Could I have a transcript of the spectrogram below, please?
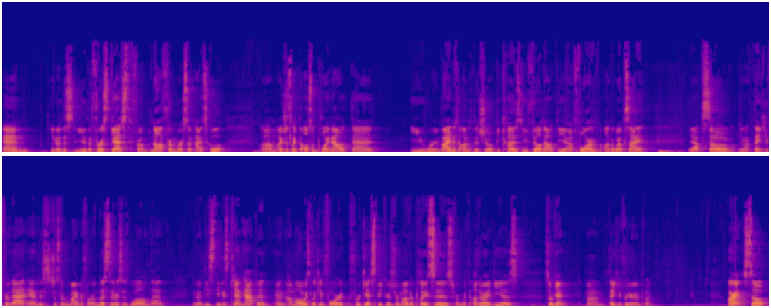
and you know, this you're the first guest from not from Merced High School. Um, I just like to also point out that you were invited onto the show because you filled out the uh, form on the website. Yep. So you know, thank you for that. And this is just a reminder for our listeners as well that you know these things can happen. And I'm always looking forward for guest speakers from other places, from with other ideas. So again, um, thank you for your input. All right. So.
